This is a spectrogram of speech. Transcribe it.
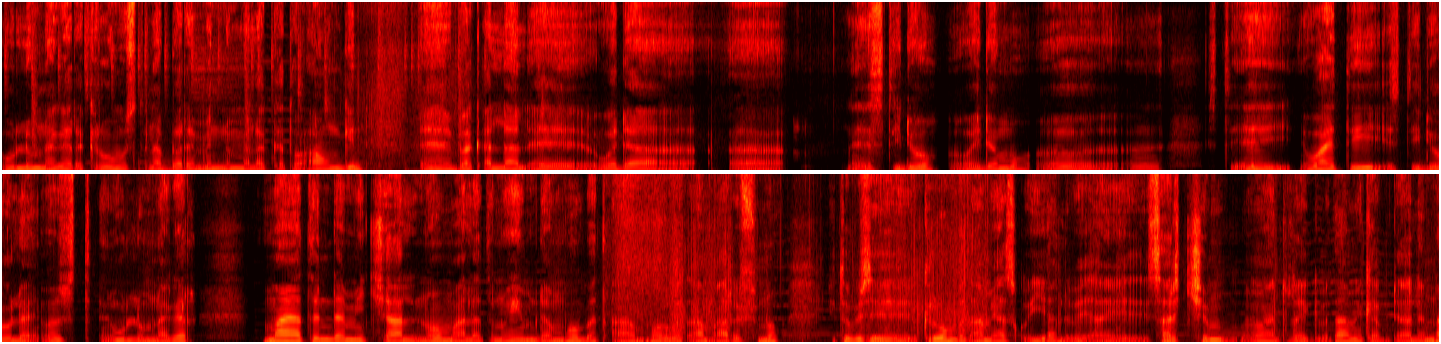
ሁሉም ነገር Chrome ውስጥ ነበር የምንመለከተው። አሁን ግን በቀላል ወደ ስቱዲዮ ወይ ደግሞ YT Studio ላይ ውስጥ ሁሉም ነገር ማየት እንደሚቻል ነው ማለት ነው። ይህም ደግሞ በጣም በጣም አሪፍ ነው። YouTube Chrome በጣም ያስቆያል። search ም ማድረግ በጣም ይከብዳል እና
